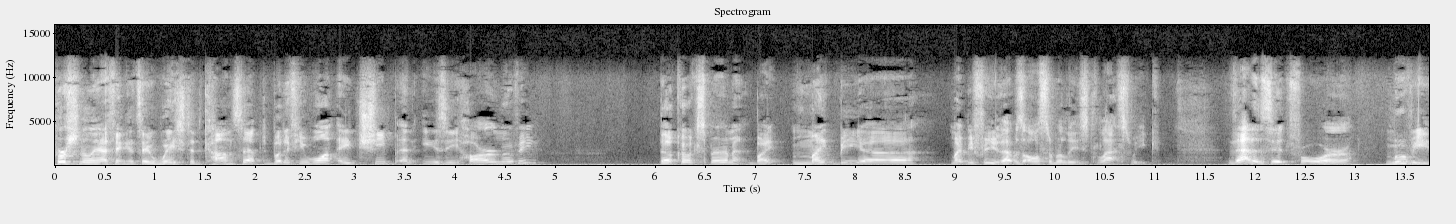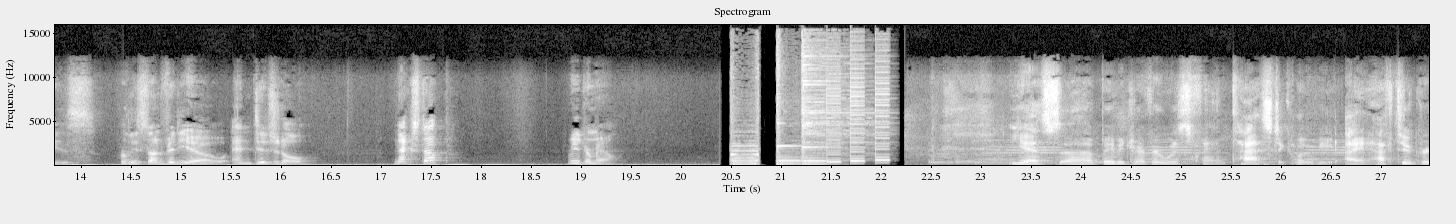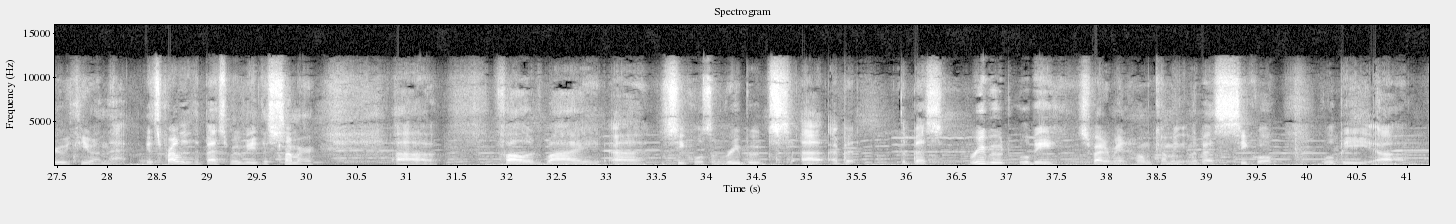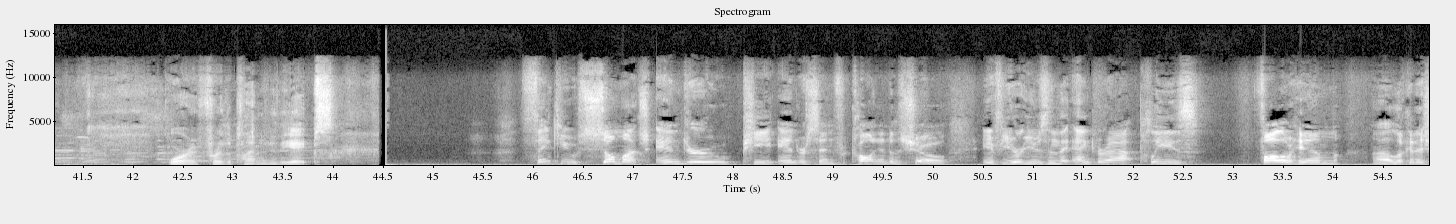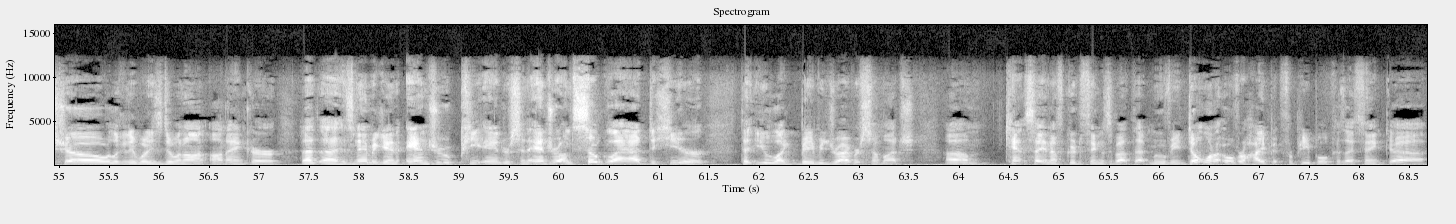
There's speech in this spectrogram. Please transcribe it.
personally i think it's a wasted concept but if you want a cheap and easy horror movie belko experiment might, might be uh, might be for you. That was also released last week. That is it for movies released on video and digital. Next up reader mail Yes, uh, Baby Driver was fantastic movie. I have to agree with you on that. It's probably the best movie this summer, uh, followed by uh, sequels and reboots. Uh, I bet the best reboot will be Spider-Man: Homecoming, and the best sequel will be uh, War for the Planet of the Apes. Thank you so much, Andrew P. Anderson, for calling into the show. If you're using the Anchor app, please follow him. Uh, look at his show. Look at what he's doing on, on Anchor. That uh, his name again, Andrew P. Anderson. Andrew, I'm so glad to hear that you like Baby Driver so much. Um, can't say enough good things about that movie. Don't want to overhype it for people because I think uh,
